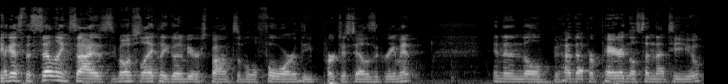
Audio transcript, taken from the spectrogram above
I guess the selling side is most likely going to be responsible for the purchase sales agreement, and then they'll have that prepared and they'll send that to you.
